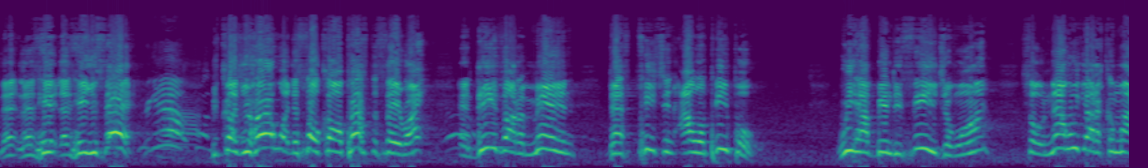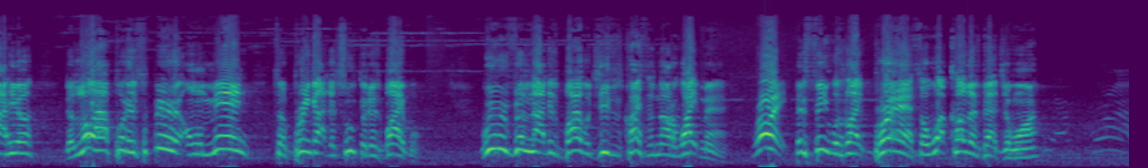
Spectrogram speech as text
Let, let's hear let's hear you say it. Bring it out. Because you heard what the so-called pastor say, right? And these are the men that's teaching our people. We have been deceived, Jawan. So now we got to come out here. The Lord has put his spirit on men to bring out the truth of this Bible. We revealing out this Bible, Jesus Christ is not a white man. Right. His feet was like brass. So what color is that, Jawan? Brown.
